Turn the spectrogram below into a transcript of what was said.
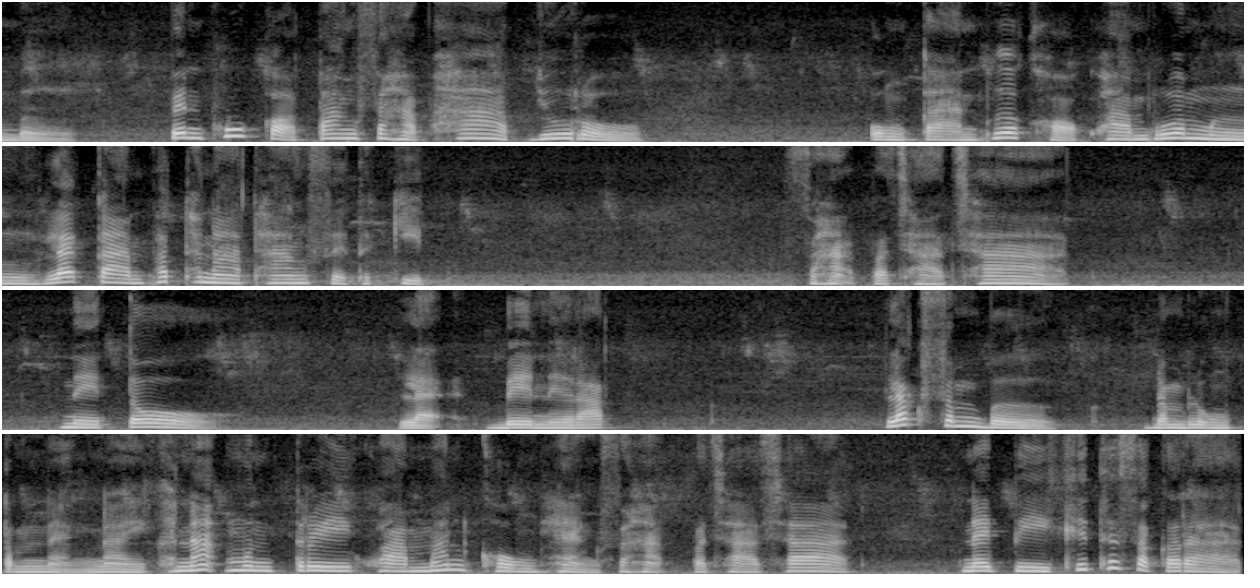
มเบิร์กเป็นผู้ก่อตั้งสหภาพยุโรป องค์การเพื่อขอความร่วมมือและการพัฒนาทางเศรษฐกิจ สหประชาชาติ เนโต และเบเนรัก ลักเซมเบิร์กดำรงตำแหน่งในคณะมนตรีความมั่นคงแห่งสหประชาชาติ ในปีคริสตศักราช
